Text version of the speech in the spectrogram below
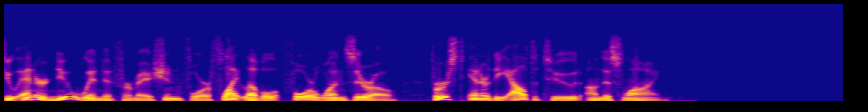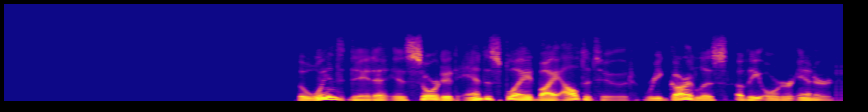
To enter new wind information for flight level 410, first enter the altitude on this line. The wind data is sorted and displayed by altitude, regardless of the order entered.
